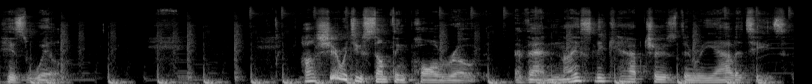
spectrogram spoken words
his will. I'll share with you something Paul wrote that nicely captures the realities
